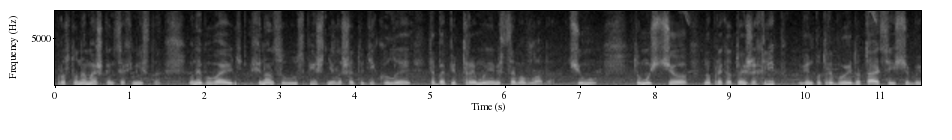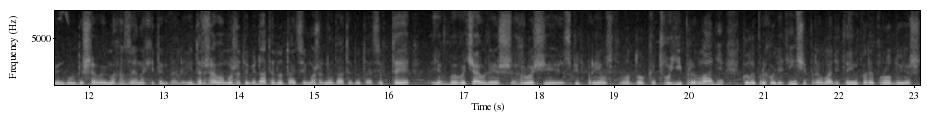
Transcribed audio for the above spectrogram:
просто на мешканцях міста, вони бувають фінансово успішні лише тоді, коли тебе підтримує місцева влада. Чому? Тому що, наприклад, той же хліб він потребує дотацій, щоб він був дешевий в магазинах і так далі. І держава може тобі дати дотації, може не дати дотації. Ти якби вичавлюєш гроші з підприємства, доки твої при владі. Коли приходять інші при владі, ти їм перепродуєш.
